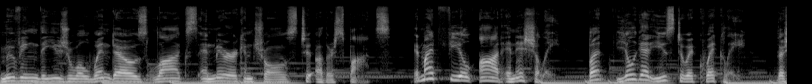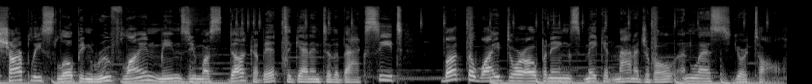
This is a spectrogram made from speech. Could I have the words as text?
moving the usual windows, locks, and mirror controls to other spots. It might feel odd initially, but you'll get used to it quickly. The sharply sloping roofline means you must duck a bit to get into the back seat, but the wide door openings make it manageable unless you're tall.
